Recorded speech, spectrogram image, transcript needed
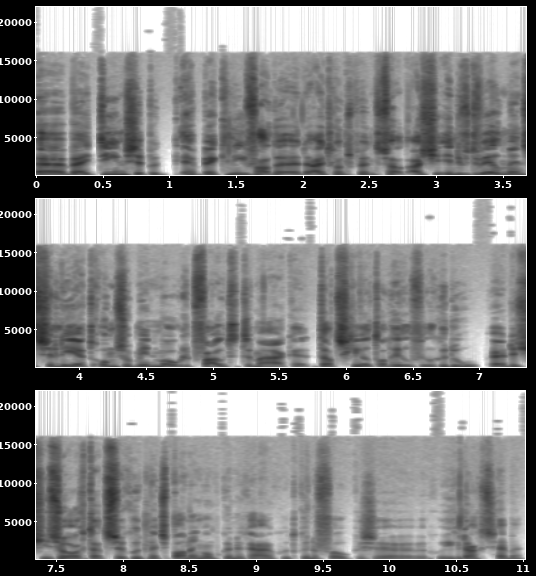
Eh, bij teams heb ik, heb ik in ieder geval de, uitgangspunt dat als je individueel mensen leert om zo min mogelijk fouten te maken, dat scheelt al heel veel gedoe. Hè? Dus je zorgt dat ze goed met spanning om kunnen gaan, goed kunnen focussen, goede gedachten hebben.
